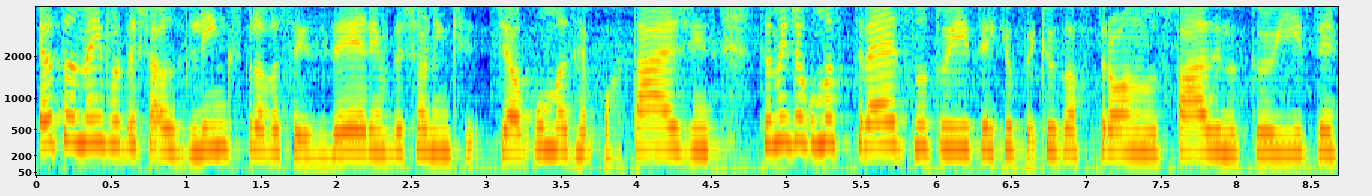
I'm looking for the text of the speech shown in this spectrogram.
Eu também vou deixar os links para vocês verem, vou deixar o link de algumas reportagens, também de algumas threads no Twitter que, que os astrônomos fazem no Twitter.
